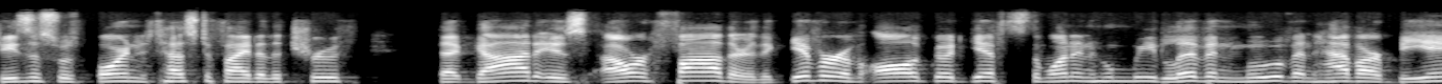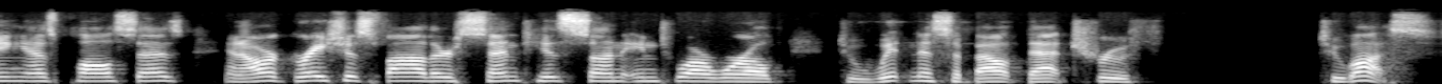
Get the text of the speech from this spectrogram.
Jesus was born to testify to the truth that God is our Father, the giver of all good gifts, the one in whom we live and move and have our being, as Paul says. And our gracious Father sent his Son into our world to witness about that truth to us.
